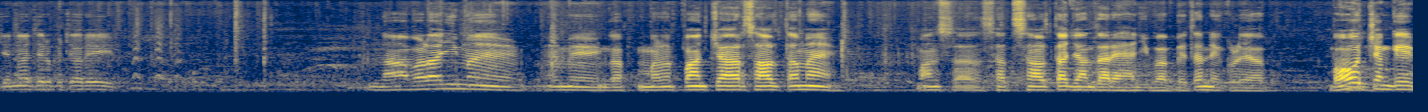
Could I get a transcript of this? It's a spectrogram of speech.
ਜਿੰਨਾ ਚਿਰ ਵਿਚਾਰੇ ਨਾ ਵਾਲਾ ਜੀ ਮੈਂ ਐਵੇਂ ਗੱਪ ਮਾਰਾਂ। ਪੰਜ ਚਾਰ ਸਾਲ ਤਾਂ ਮੈਂ ਪੰਜ ਸਾਲ 7 ਸਾਲ ਤਾਂ ਜਾਂਦਾ ਰਿਹਾ ਜੀ ਬਾਬੇ ਧੰਨੇ ਕੋਲੇ ਆਪ। ਬਹੁਤ ਚੰਗੇ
